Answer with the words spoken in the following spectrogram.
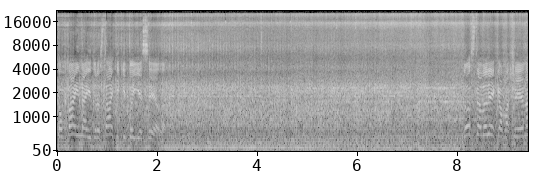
Коли комбайн на гідростатіки, то є сила. Доста велика машина.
